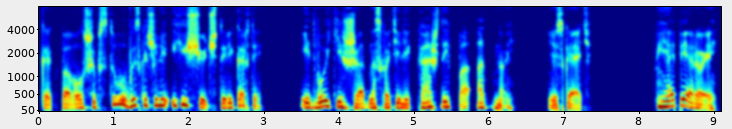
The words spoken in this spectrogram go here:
как по волшебству, выскочили еще четыре карты, и двойки жадно схватили каждый по одной. «Искать». «Я первый».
